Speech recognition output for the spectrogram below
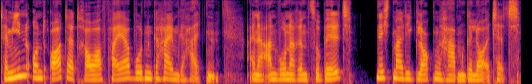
Termin und Ort der Trauerfeier wurden geheim gehalten. Eine Anwohnerin zu Bild. Nicht mal die Glocken haben geläutet.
